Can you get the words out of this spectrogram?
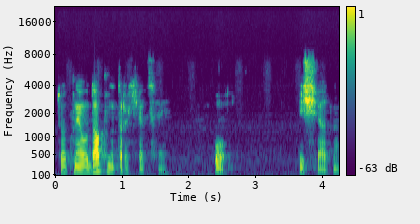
Тут неудобно трохи цей. О! І ще одна.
